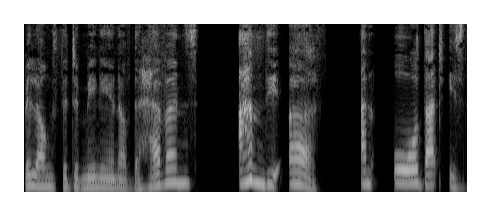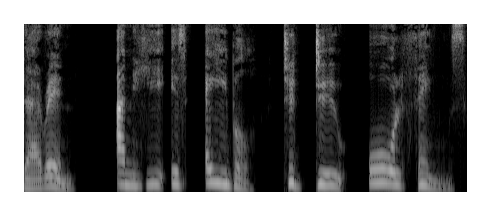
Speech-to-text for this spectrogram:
belongs the dominion of the heavens and the earth, and all that is therein, and He is able to do all things.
